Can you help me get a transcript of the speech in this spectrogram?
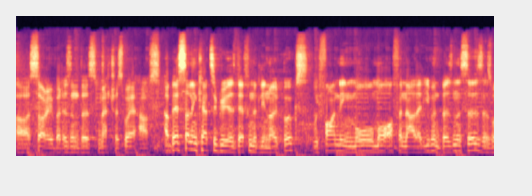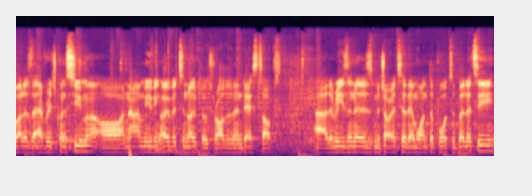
uh, sorry, but isn't this Mattress Warehouse? Our best-selling category is definitely notebooks. We're finding more, more often now that even businesses, as well as the average consumer, are now moving over to notebooks rather than desktops. Uh, the reason is majority of them want the portability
